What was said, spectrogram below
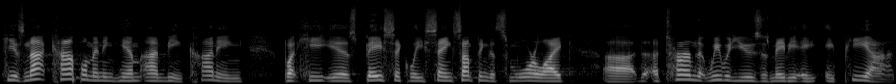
he is not complimenting him on being cunning, but he is basically saying something that's more like uh, a term that we would use is maybe a, a peon.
